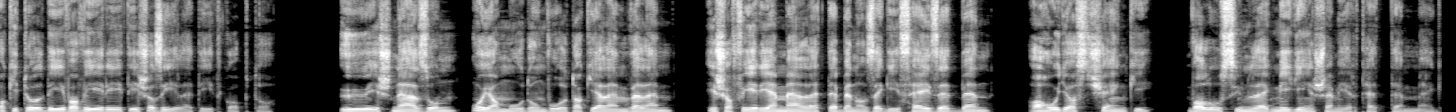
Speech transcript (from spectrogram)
akitől Déva vérét és az életét kapta. Ő és Nelson olyan módon voltak jelen velem, és a férjem mellett ebben az egész helyzetben, ahogy azt senki, valószínűleg még én sem érthettem meg.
